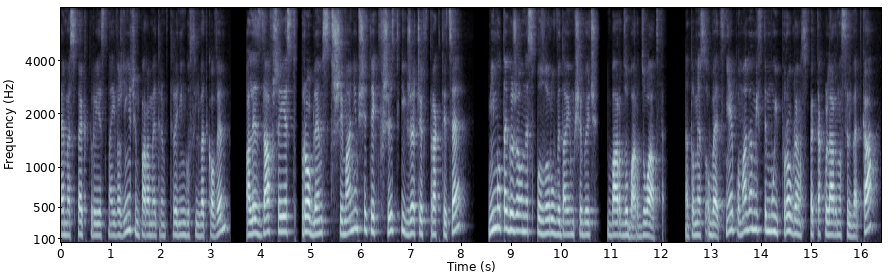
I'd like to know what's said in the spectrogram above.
MSP, który jest najważniejszym parametrem w treningu sylwetkowym, ale zawsze jest problem z trzymaniem się tych wszystkich rzeczy w praktyce, mimo tego, że one z pozoru wydają się być bardzo, bardzo łatwe. Natomiast obecnie pomaga mi w tym mój program Spektakularna Sylwetka,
